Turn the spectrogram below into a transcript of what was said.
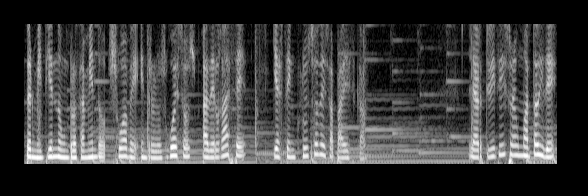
permitiendo un rozamiento suave entre los huesos, adelgace y hasta incluso desaparezca. La artritis reumatoide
